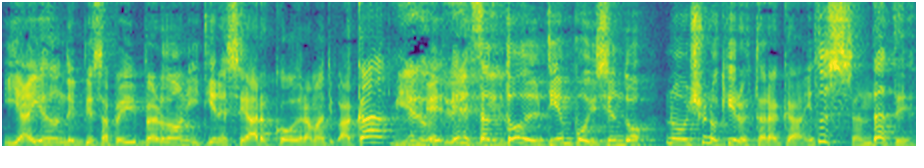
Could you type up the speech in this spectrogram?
y ahí es donde empieza a pedir perdón y tiene ese arco dramático. Acá él, está decir. todo el tiempo diciendo, no, yo no quiero estar acá. Entonces andate.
